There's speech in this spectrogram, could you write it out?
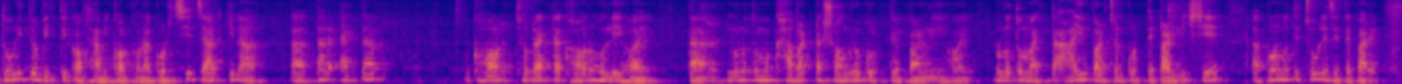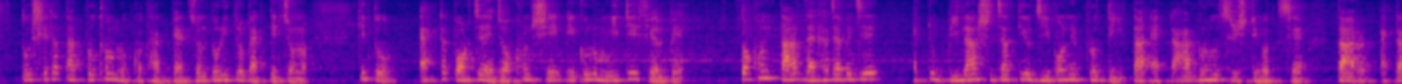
দরিদ্র ব্যক্তির কথা আমি কল্পনা করছি, যার কিনা তার একটা ঘর, ছোট একটা ঘর হলেই হয়। তার ন্যূনতম খাবারটা সংগ্রহ করতে পারলেই হয়, ন্যূনতম একটা আয় উপার্জন করতে পারলেই সে কোনো মতে চলে যেতে পারে। তো সেটা তার প্রথম লক্ষ্য থাকবে একজন দরিদ্র ব্যক্তির জন্য। কিন্তু একটা পর্যায়ে যখন সে এগুলো মিটিয়ে ফেলবে, তখন তার দেখা যাবে যে একটু বিলাস জাতীয় জীবনের প্রতি তার একটা আগ্রহ সৃষ্টি হচ্ছে। তার একটা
